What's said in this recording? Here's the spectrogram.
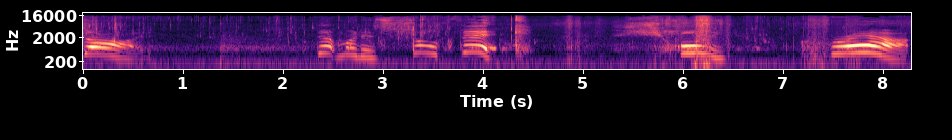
god! That mud is so thick! Holy crap!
